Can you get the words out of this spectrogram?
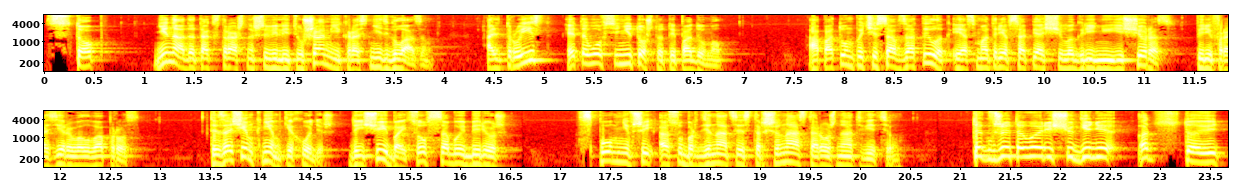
«Стоп! Не надо так страшно шевелить ушами и краснеть глазом. Альтруист – это вовсе не то, что ты подумал. А потом, почесав затылок и осмотрев сопящего Гриню еще раз, перефразировал вопрос. «Ты зачем к немке ходишь? Да еще и бойцов с собой берешь». Вспомнивший о субординации старшина осторожно ответил. «Так вже товарищу Гене отставить.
